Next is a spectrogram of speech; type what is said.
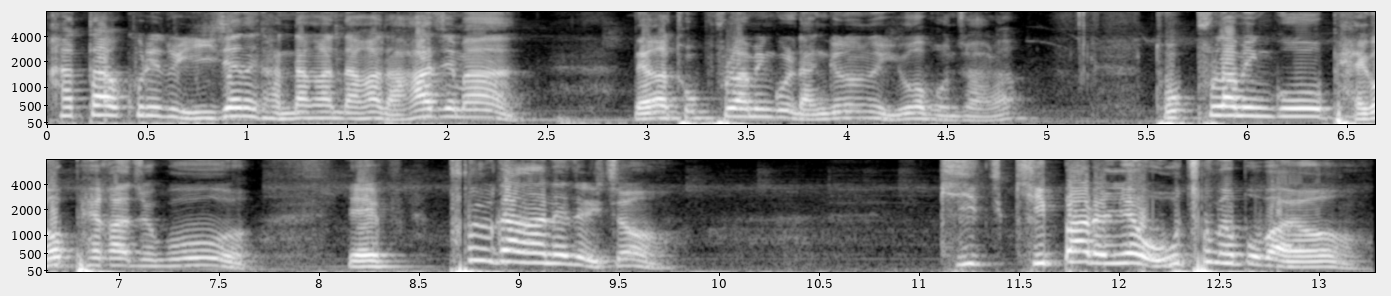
카타쿠리도 이제는 간당간당하다. 하지만 내가 도플라밍고를 남겨놓는 이유가 뭔지 알아? 도플라밍고 백업 해가지고 얘 풀강한 애들 있죠? 기, 깃발을요 5초면 뽑아요.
